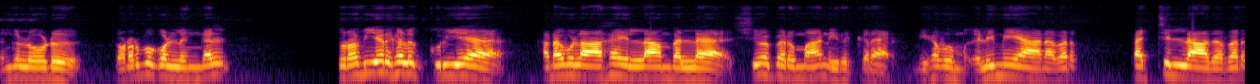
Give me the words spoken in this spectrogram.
எங்களோடு தொடர்பு கொள்ளுங்கள். துறவியர்களுக்குரிய கடவுளாக எல்லாம் வல்ல சிவபெருமான் இருக்கிறார். மிகவும் எளிமையானவர். பற்றில்லாதவர்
